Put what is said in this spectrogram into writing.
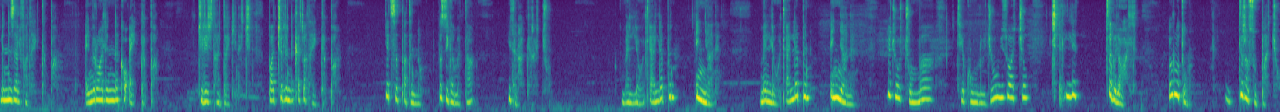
ልንዘልፋት አይገባም። አይምሯ ልንነካው አይገባም። ይቺ ልጅ ታዳጊ ነች። በአጭር ልንቀጫት አይገባም። የተሰጣትን ነው እዚህ ጋር መታ የተናገረችው። መለወጥ ያለብን እኛ ነን። መለወጥ ያለብን እኛ ነን። ልጆቹማ ቴክኖሎጂው ይዟቸው ጭልጥ ብለዋል። ሩጡ፣ ድረሱባቸው።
